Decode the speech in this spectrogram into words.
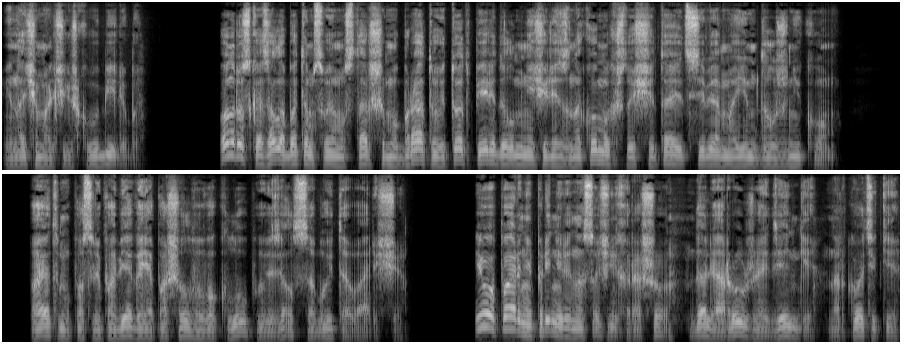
иначе мальчишку убили бы. Он рассказал об этом своему старшему брату, и тот передал мне через знакомых, что считает себя моим должником. Поэтому после побега я пошел в его клуб и взял с собой товарища. Его парни приняли нас очень хорошо, дали оружие, деньги, наркотики.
